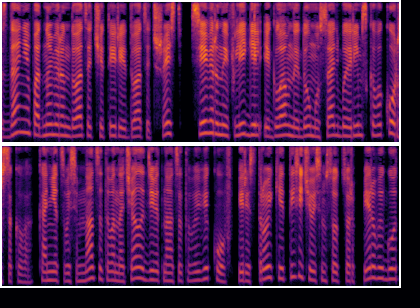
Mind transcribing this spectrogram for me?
Здание под номером 24 и 26, северный флигель и главный дом усадьбы Римского-Корсакова, конец XVIII – начало XIX веков, перестройки. 1841 год,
